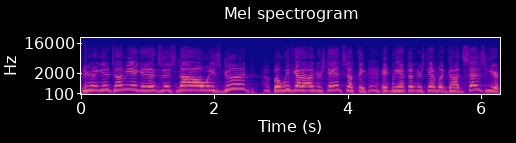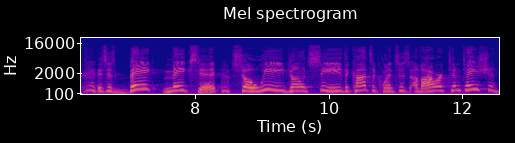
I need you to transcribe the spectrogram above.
You're going to get a tummy ache, and it's, it's, not always good. But we've got to understand something. It, we have to understand what God says here. It says, bait makes it so we don't see the consequences of our temptation.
